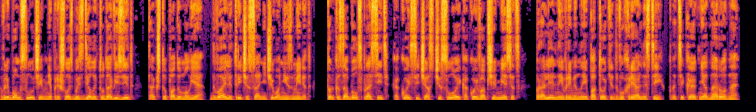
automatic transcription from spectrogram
В любом случае, мне пришлось бы сделать туда визит, так что, подумал я, два или три часа ничего не изменит. Только забыл спросить, какое сейчас число и какой вообще месяц. Параллельные временные потоки двух реальностей протекают неоднородно.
